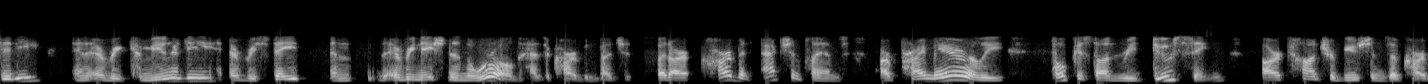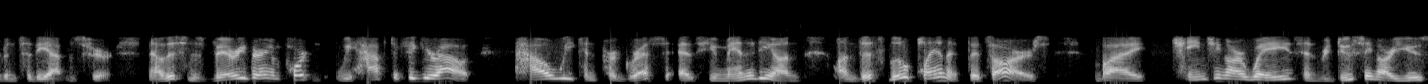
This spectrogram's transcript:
city and every community, every state, and every nation in the world has a carbon budget. But our carbon action plans are primarily focused on reducing our contributions of carbon to the atmosphere. Now, this is very, very important. We have to figure out how we can progress as humanity on, on this little planet that's ours by changing our ways and reducing our use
